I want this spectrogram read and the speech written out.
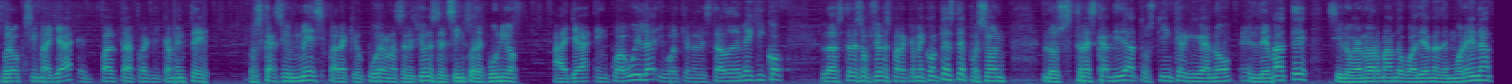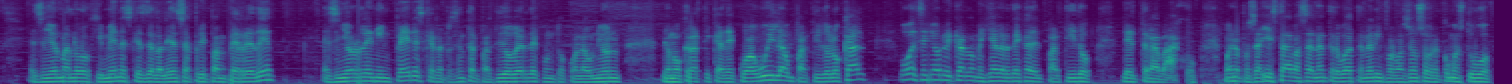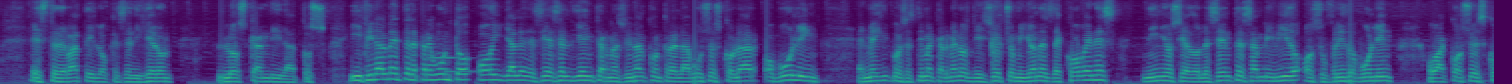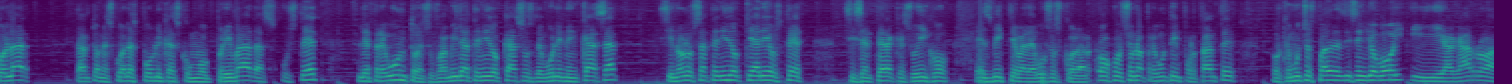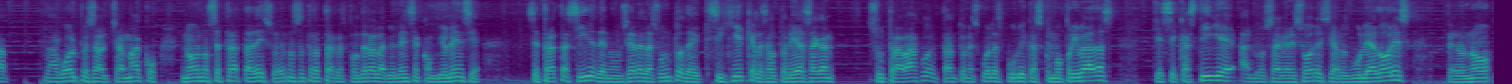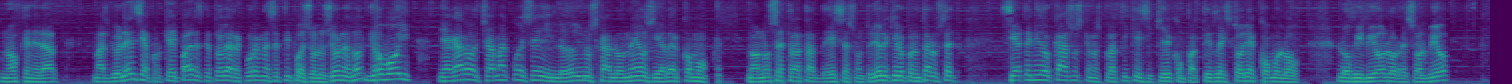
próxima ya. Falta prácticamente pues casi un mes para que ocurran las elecciones el 5 de junio allá en Coahuila, igual que en el Estado de México. Las tres opciones para que me conteste, pues son los tres candidatos. ¿Quién cree que ganó el debate? Si lo ganó Armando Guadiana de Morena, el señor Manolo Jiménez, que es de la Alianza PRI-PAN-PRD, el señor Lenin Pérez, que representa el Partido Verde junto con la Unión Democrática de Coahuila, un partido local, o el señor Ricardo Mejía Verdeja del Partido del Trabajo. Bueno, pues ahí está, más adelante le voy a tener información sobre cómo estuvo este debate y lo que se dijeron los candidatos. Y finalmente le pregunto, hoy ya le decía, es el Día Internacional contra el Abuso Escolar o Bullying. En México se estima que al menos 18 millones de jóvenes, niños y adolescentes han vivido o sufrido bullying o acoso escolar, tanto en escuelas públicas como privadas. Usted, le pregunto, ¿en su familia ha tenido casos de bullying en casa? Si no los ha tenido, ¿qué haría usted? Si se entera que su hijo es víctima de abuso escolar. Ojo, es una pregunta importante porque muchos padres dicen yo voy y agarro a a golpes al chamaco. No, no se trata de eso, ¿eh? no se trata de responder a la violencia con violencia. Se trata sí de denunciar el asunto, de exigir que las autoridades hagan su trabajo, tanto en escuelas públicas como privadas, que se castigue a los agresores y a los buleadores, pero no, no generar más violencia, porque hay padres que todavía recurren a ese tipo de soluciones, ¿no? Yo voy y agarro al chamaco ese y le doy unos jaloneos y a ver cómo. No, no se trata de ese asunto. Yo le quiero preguntar a usted si ha tenido casos que nos platique y si quiere compartir la historia, cómo lo, lo vivió, lo resolvió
